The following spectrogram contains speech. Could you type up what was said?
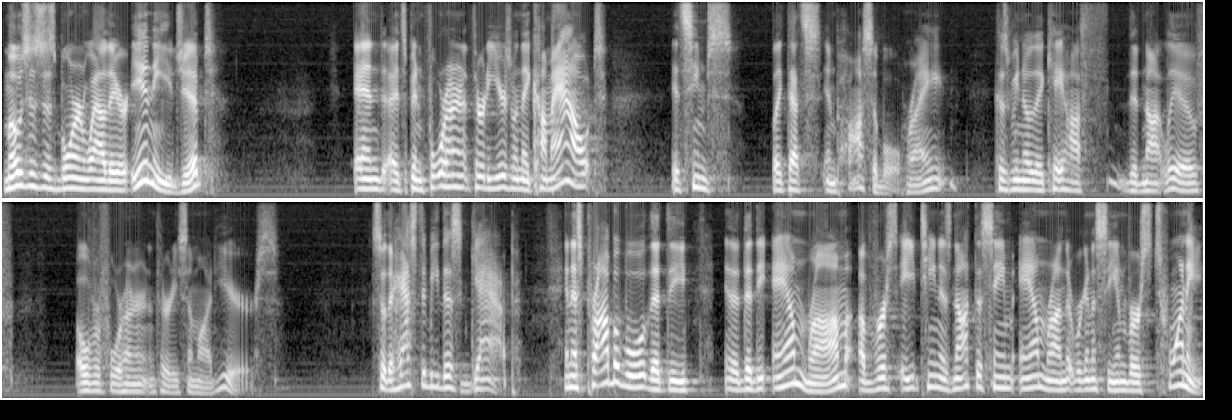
Moses is born while they're in Egypt, and it's been 430 years when they come out, it seems like that's impossible, right? Because we know that Kehath did not live over 430 some odd years. So there has to be this gap. And it's probable that the, uh, that the Amram of verse 18 is not the same Amram that we're going to see in verse 20.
